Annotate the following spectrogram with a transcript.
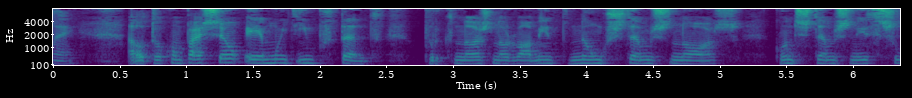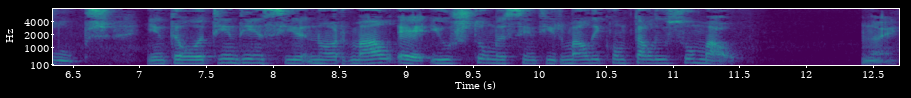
É? A autocompaixão é muito importante, porque nós normalmente não gostamos de nós quando estamos nesses loops. Então a tendência normal é eu estou-me a sentir mal e como tal eu sou mau não é?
